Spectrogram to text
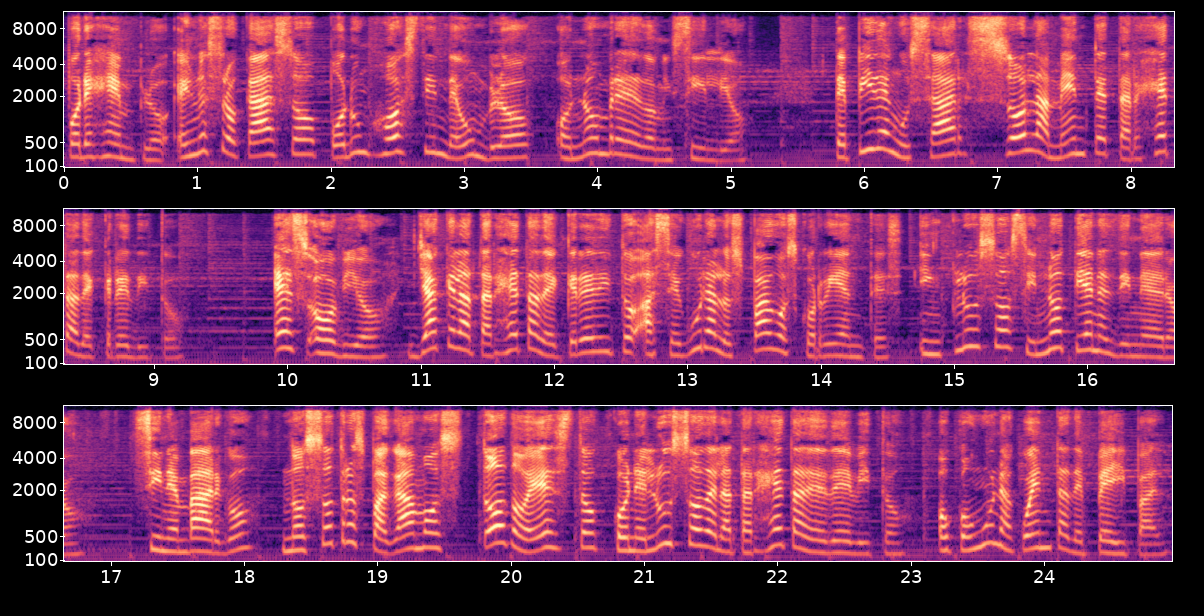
por ejemplo, en nuestro caso, por un hosting de un blog o nombre de domicilio, te piden usar solamente tarjeta de crédito. Es obvio, ya que la tarjeta de crédito asegura los pagos corrientes, incluso si no tienes dinero. Sin embargo, nosotros pagamos todo esto con el uso de la tarjeta de débito o con una cuenta de PayPal,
